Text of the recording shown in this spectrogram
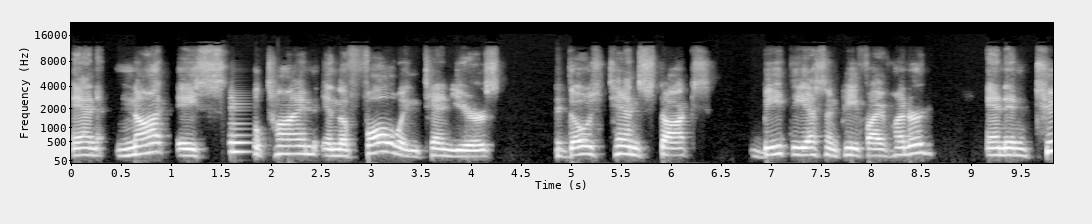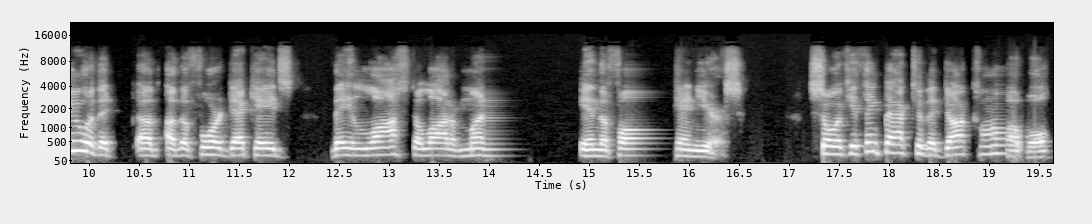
And not a single time in the following 10 years did those 10 stocks beat the S&P 500. And in two of the, of, of the four decades, they lost a lot of money in the fall 10 years. So if you think back to the dot com bubble,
